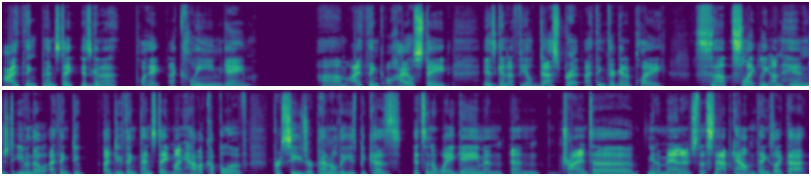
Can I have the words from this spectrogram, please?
I think Penn State is going to play a clean game. Um, I think Ohio State is going to feel desperate. I think they're going to play slightly unhinged, even though I think do I do think Penn State might have a couple of procedure penalties because it's an away game and and trying to you know manage the snap count and things like that.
